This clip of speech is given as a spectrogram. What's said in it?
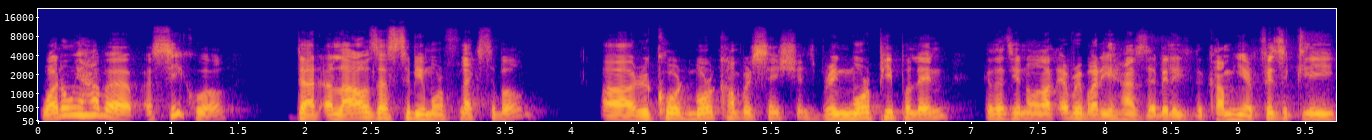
why don't we have a, a sequel that allows us to be more flexible, uh, record more conversations, bring more people in? Because as you know, not everybody has the ability to come here physically.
